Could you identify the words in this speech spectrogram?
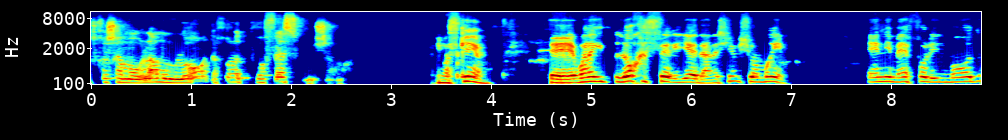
יש לך שם עולם ומלואו, אתה יכול להיות פרופסור משם. אני מסכים. אה, בוא נגיד, לא חסר ידע. אנשים שאומרים, אין לי מאיפה ללמוד,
